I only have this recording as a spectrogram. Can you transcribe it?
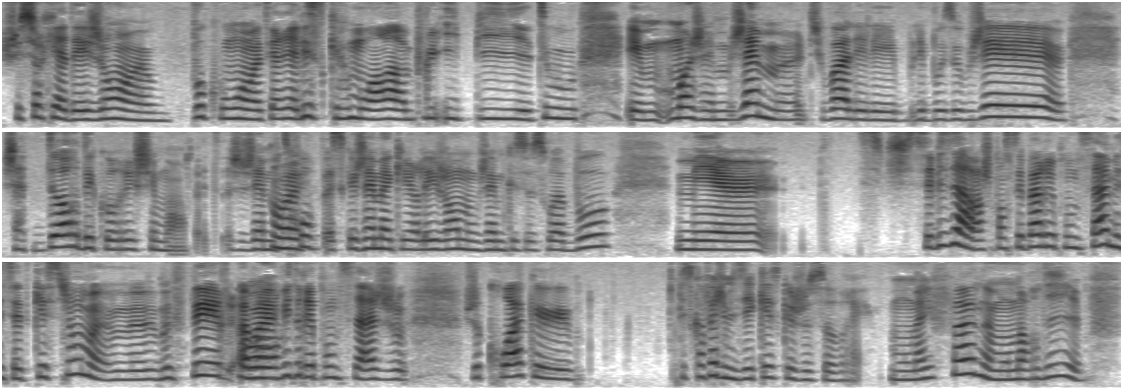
je suis sûre qu'il y a des gens euh, beaucoup moins matérialistes que moi, plus hippies et tout. Et moi, j'aime, j'aime, tu vois, les, les, les beaux objets. euh, J'adore décorer chez moi, en fait. J'aime Ouais. trop parce que j'aime accueillir les gens, donc j'aime que ce soit beau. Mais euh, c'est bizarre, hein, je pensais pas répondre ça, mais cette question me, me, me fait avoir Ouais. envie de répondre ça. Je, je crois que. Parce qu'en fait, je me disais, qu'est-ce que je sauverais? Mon iPhone, mon ordi pff,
